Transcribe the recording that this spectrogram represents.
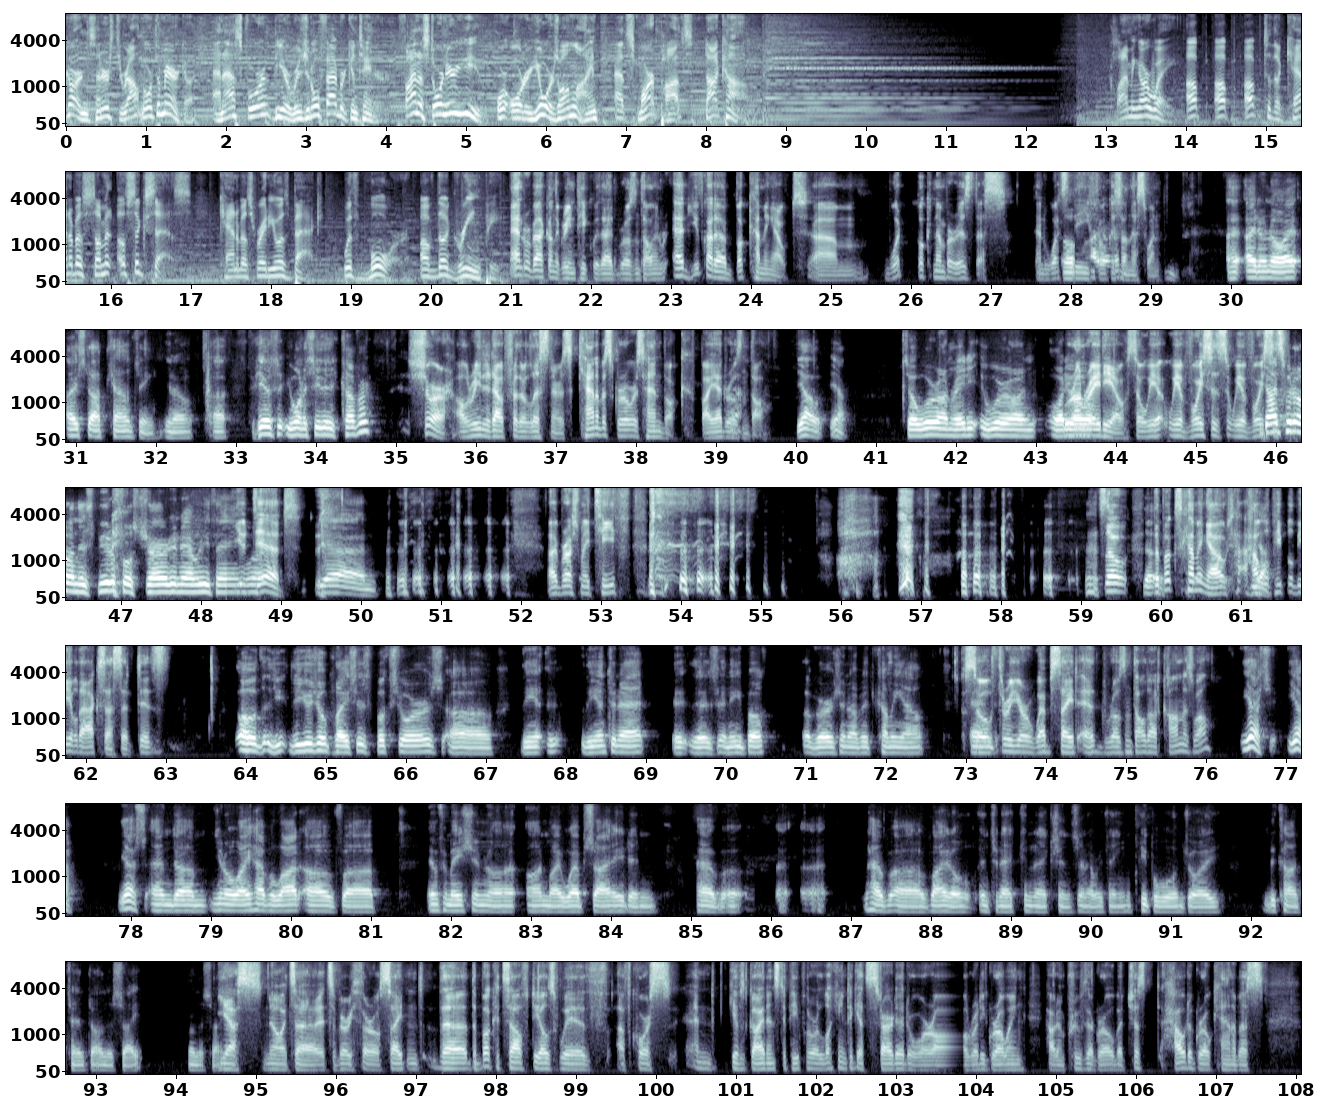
garden centers throughout North America and ask for the original fabric container. Find a store near you or order yours online at smartpots.com. Climbing our way up, up, up to the Cannabis Summit of Success. Cannabis Radio is back with more of the Green Peak. And we're back on the Green Peak with Ed Rosenthal. And Ed, you've got a book coming out. Um, what book number is this? And what's Oh, the focus on this one? I, I don't know. I, I stopped counting, you know. Uh, here's, you want to see the cover? Sure, I'll read it out for the listeners. Cannabis Growers Handbook by Ed Rosenthal. Yeah, yeah. So we're on radio, we're on audio. We're on radio, so we we have voices. We have voices. I put on this beautiful shirt and everything. You Well, did. Yeah. I brushed my teeth. So the book's coming out. How Yeah. will people be able to access it? Is Oh, the, the usual places, bookstores, uh, the, uh, the internet, it- there's an ebook, a version of it coming out. so And- through your website edrosenthal.com as well? Yes, yeah, yes, and um, you know, I have a lot of uh, information on, on my website and have uh, uh, uh, have uh, vital internet connections and everything. People will enjoy the content on the site. On the site. Yes, no, it's a it's a very thorough site, and the the book itself deals with, of course, and gives guidance to people who are looking to get started or al- already growing, how to improve their grow, but just how to grow cannabis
